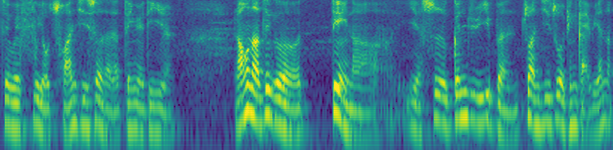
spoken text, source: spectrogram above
这位富有传奇色彩的登月第一人。然后呢，这个电影呢也是根据一本传记作品改编的。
